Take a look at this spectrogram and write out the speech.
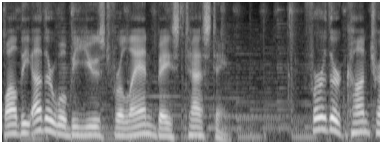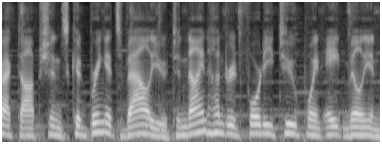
while the other will be used for land-based testing. Further contract options could bring its value to $942.8 million.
